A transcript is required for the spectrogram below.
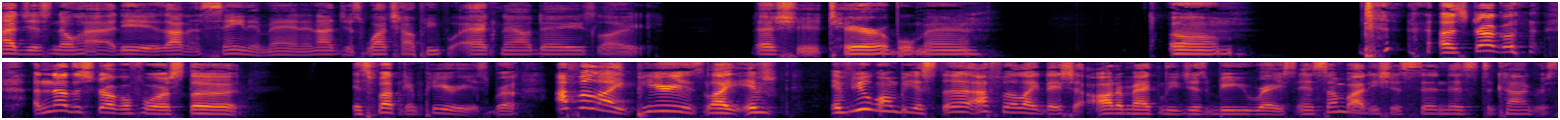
I just know how it is. I done seen it, man, and I just watch how people act nowadays. Like that shit terrible, man. Um, a struggle, another struggle for a stud is fucking periods, bro. I feel like periods, like if if you gonna be a stud, I feel like they should automatically just be erased, and somebody should send this to Congress.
